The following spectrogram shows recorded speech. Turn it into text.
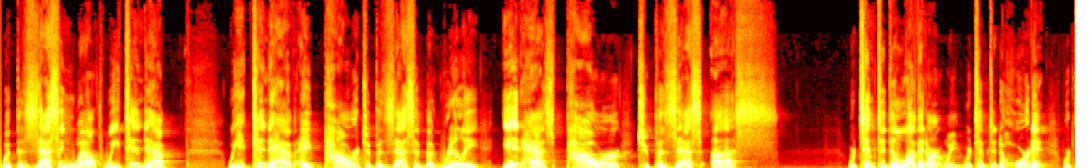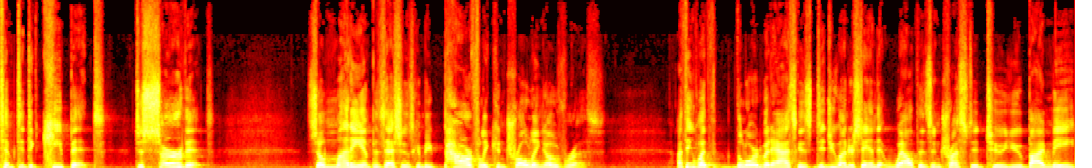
With possessing wealth, we tend to have we tend to have a power to possess it, but really it has power to possess us. We're tempted to love it, aren't we? We're tempted to hoard it. We're tempted to keep it, to serve it. So, money and possessions can be powerfully controlling over us. I think what the Lord would ask is Did you understand that wealth is entrusted to you by me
